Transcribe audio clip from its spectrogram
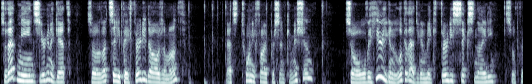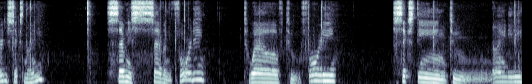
So that means you're going to get so let's say you pay $30 a month. That's 25 percent commission. So over here you're going to look at that. You're going to make 36.90 so 36.90 77.40 12 to 40 16 to 90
